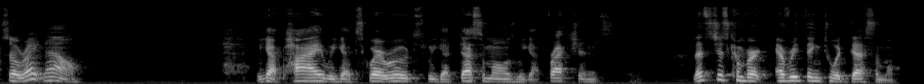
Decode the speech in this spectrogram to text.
So right now, we got pi, we got square roots, we got decimals, we got fractions. Let's just convert everything to a decimal.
